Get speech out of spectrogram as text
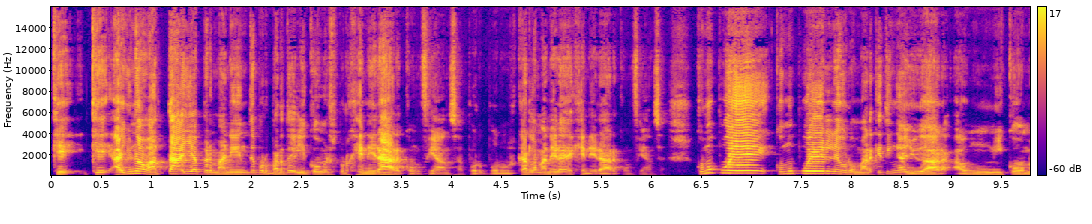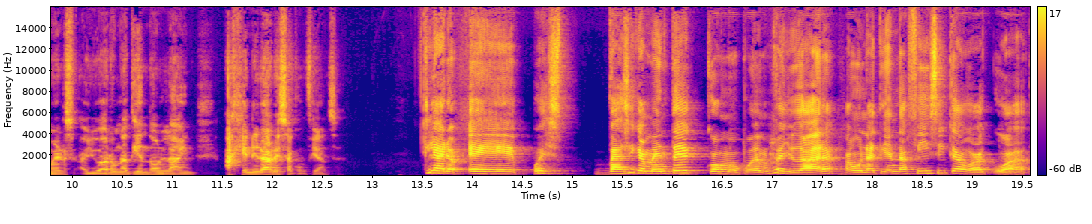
que, hay una batalla permanente por parte del e-commerce por generar confianza, por, buscar la manera de generar confianza. ¿Cómo puede, cómo puede el neuromarketing ayudar a un e-commerce, ayudar a una tienda online a generar esa confianza? Claro, eh, pues básicamente como podemos ayudar a una tienda física o a,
